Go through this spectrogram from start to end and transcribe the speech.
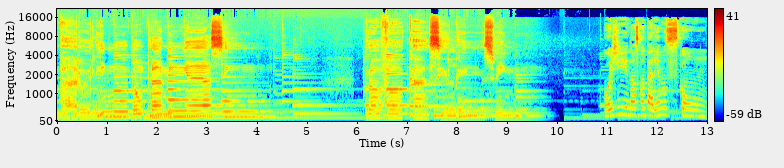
Barulhinho bom pra mim é assim, provoca silêncio em mim. Hoje nós contaremos com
